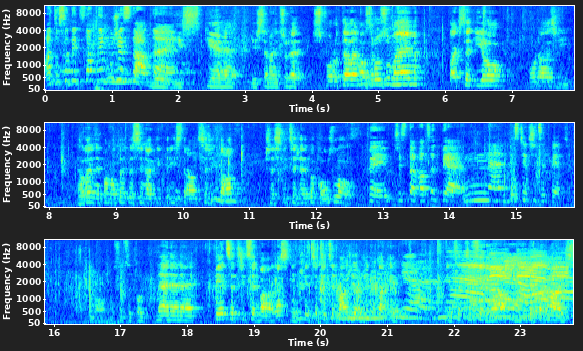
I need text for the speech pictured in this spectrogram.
A to se teď snad nemůže stát, No ne? jistě, když se na něco jde s fortelem a s rozumem, tak se dílo podaří. Hele, nepamatujete si na které stránce říkala přeslice, že je to kouzlo? Vím, 325. Ne, 235. No, to jsem se to... Ne, ne, ne, 532, jasně, 532, že jo, že to tak je. 532, super nice.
